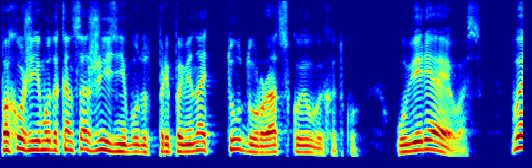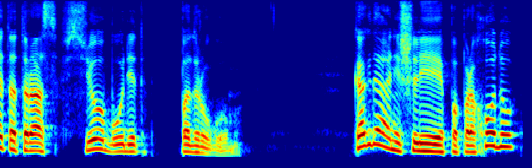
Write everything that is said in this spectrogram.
«Похоже, ему до конца жизни будут припоминать ту дурацкую выходку. Уверяю вас, в этот раз все будет по-другому». Когда они шли по проходу,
